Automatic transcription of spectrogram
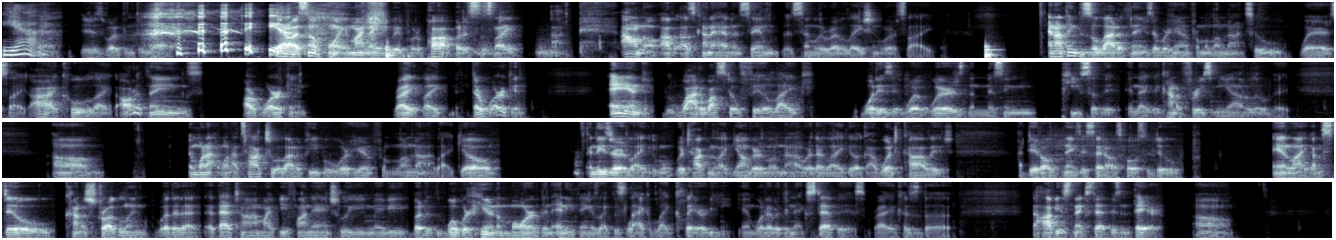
yeah. Yeah. You're just working through that. yeah. You know, at some point, it might not even be for the part, but it's just like, I, I don't know. I, I was kind of having the same a similar revelation where it's like, and I think there's a lot of things that we're hearing from alumni too, where it's like, all right, cool. Like all the things are working, right? Like they're working. And why do I still feel like, what is it? Where, where is the missing piece of it? And that, it kind of freaks me out a little bit. Um, and when I when I talk to a lot of people, we're hearing from alumni like, yo, and these are like we're talking to like younger alumni where they're like, look, I went to college, I did all the things they said I was supposed to do, and like I'm still kind of struggling. Whether that at that time might be financially, maybe, but what we're hearing more than anything is like this lack of like clarity and whatever the next step is, right? Because the the obvious next step isn't there. Um,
